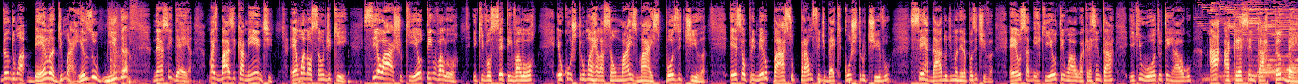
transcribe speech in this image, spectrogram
dando uma bela de uma resumida nessa ideia. Mas basicamente é uma noção de que se eu acho que eu tenho valor e que você tem valor, eu construo uma relação mais mais positiva. Esse é o primeiro passo para um feedback construtivo ser dado de maneira positiva. É eu saber que eu tenho algo a acrescentar e que o outro tem algo a acrescentar também.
